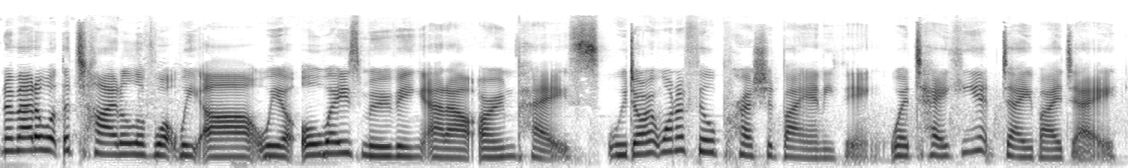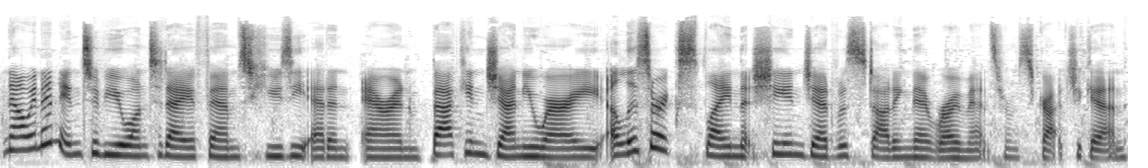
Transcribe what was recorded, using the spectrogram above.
No matter what the title of what we are, we are always moving at our own pace. We don't want to feel pressured by anything. We're taking it day by day. Now, in an interview on Today FM's Hughesy Ed and Erin back in January, Alessia explained that she and Jed were starting their romance from scratch again.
